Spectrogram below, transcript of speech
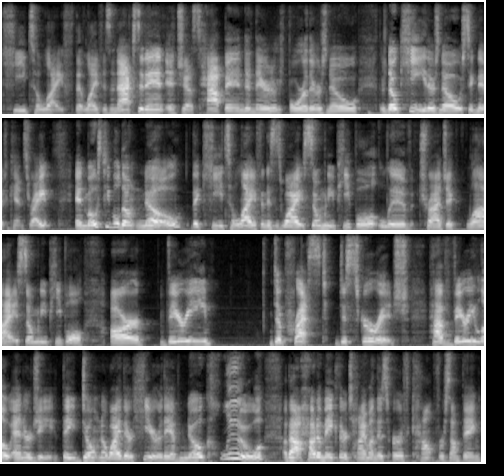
key to life, that life is an accident, it just happened and therefore there's no there's no key, there's no significance, right? And most people don't know the key to life. And this is why so many people live tragic lives. So many people are very depressed, discouraged, have very low energy. They don't know why they're here. They have no clue about how to make their time on this earth count for something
